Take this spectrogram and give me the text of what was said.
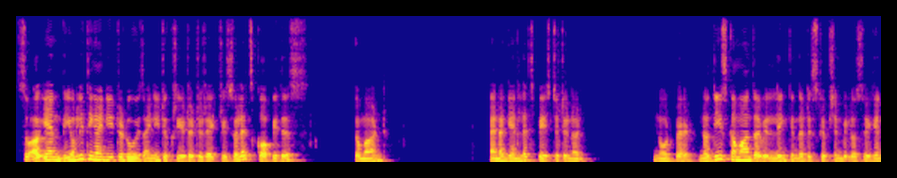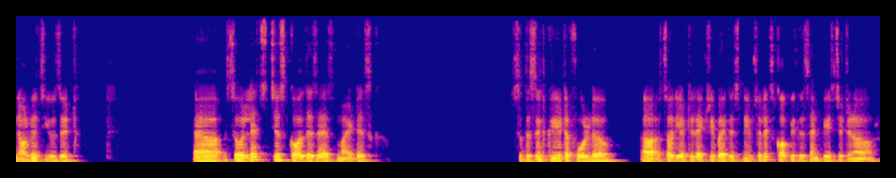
So again, the only thing I need to do is I need to create a directory. So let's copy this command. And again, let's paste it in a notepad. Now these commands I will link in the description below so you can always use it. Uh, so let's just call this as my disk. So this will create a folder, uh, sorry, a directory by this name. So let's copy this and paste it in our.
